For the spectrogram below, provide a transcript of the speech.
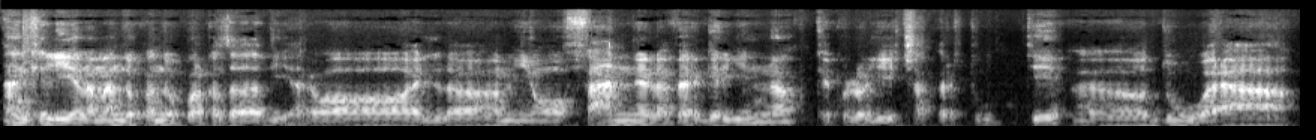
Anche lì la mando quando ho qualcosa da dire. Ho il mio funnel evergreen, che quello lì c'è per tutti, dura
